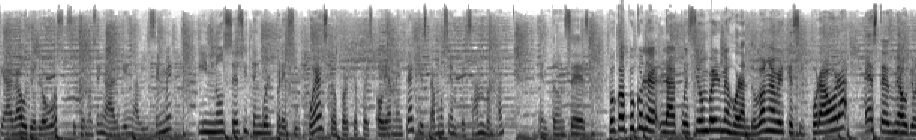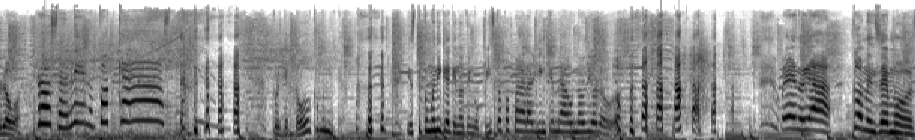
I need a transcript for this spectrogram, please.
que haga audiologos. Si conocen a alguien, avísenme. Y no sé si tengo el presupuesto porque pues obviamente aquí estamos empezando, ¿no? Entonces, poco a poco la, cuestión va a ir mejorando. Van a ver que sí. Por ahora, este es mi audiólogo. Rosalino Podcast. Porque todo comunica. y esto comunica que no tengo pisto para pagar a alguien que me haga un audiólogo. bueno, ya, comencemos.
